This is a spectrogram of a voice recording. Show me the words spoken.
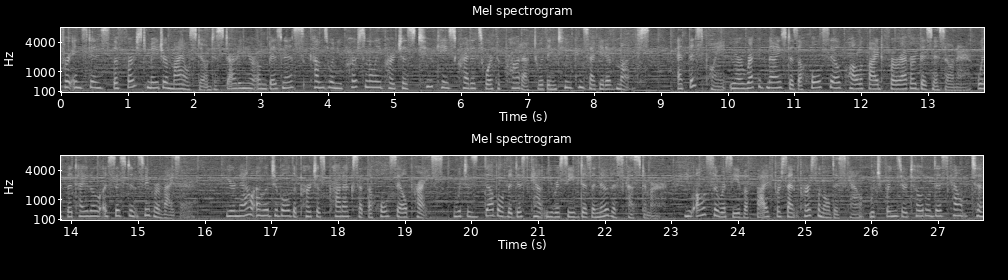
For instance, the first major milestone to starting your own business comes when you personally purchase two case credits worth of product within two consecutive months. At this point, you are recognized as a wholesale qualified Forever business owner with the title Assistant Supervisor. You're now eligible to purchase products at the wholesale price, which is double the discount you received as a Novus customer. You also receive a 5% personal discount, which brings your total discount to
